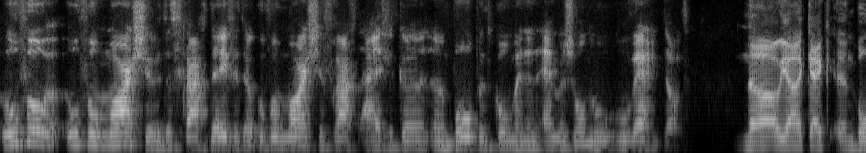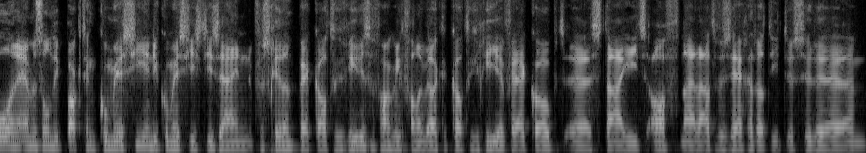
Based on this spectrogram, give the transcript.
hoeveel, hoeveel marge, dat vraagt David ook, hoeveel marge vraagt eigenlijk een, een bol.com en een Amazon? Hoe, hoe werkt dat? Nou ja, kijk, een Bol en Amazon die pakt een commissie. En die commissies die zijn verschillend per categorie. Dus afhankelijk van welke categorie je verkoopt, uh, sta je iets af. Nou, laten we zeggen dat die tussen de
